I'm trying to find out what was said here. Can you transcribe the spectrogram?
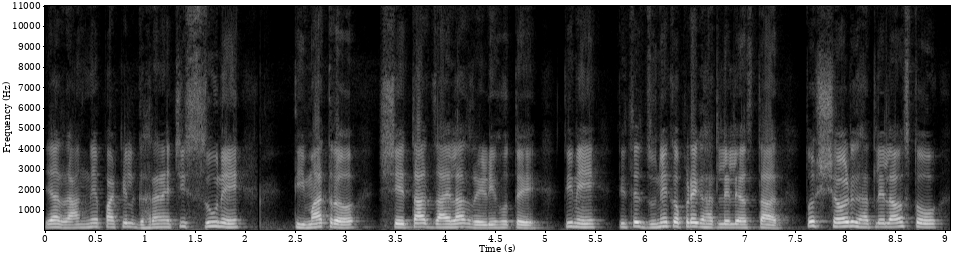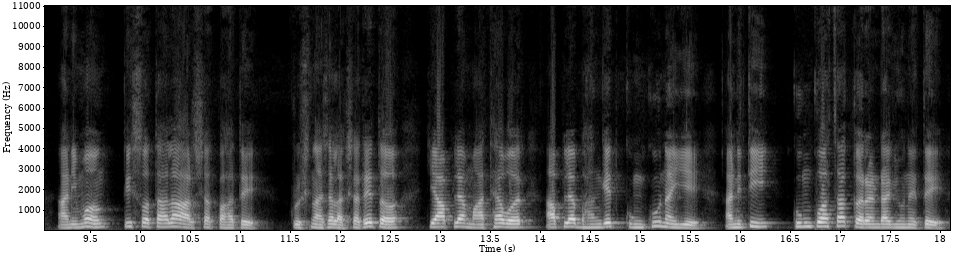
या रांगणे पाटील घराण्याची सून आहे ती मात्र शेतात जायला रेडी होते. तिने तिचे जुने कपडे घातलेले असतात तो शर्ट घातलेला असतो आणि मग ती स्वतःला आरशात पाहते. कृष्णाच्या लक्षात येतं की आपल्या माथ्यावर आपल्या भांगेत कुंकू नाहीये आणि ती कुंकवाचा करंडा घेऊन येते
